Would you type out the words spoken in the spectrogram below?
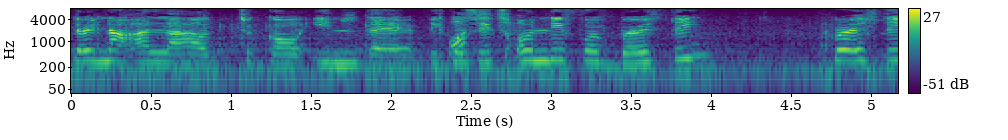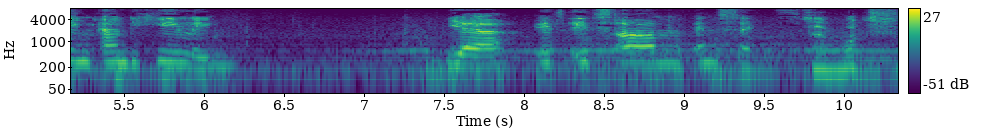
they're not allowed to go in there because it's only for birthing, birthing and healing. Yeah, it's it's um insects. So what's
